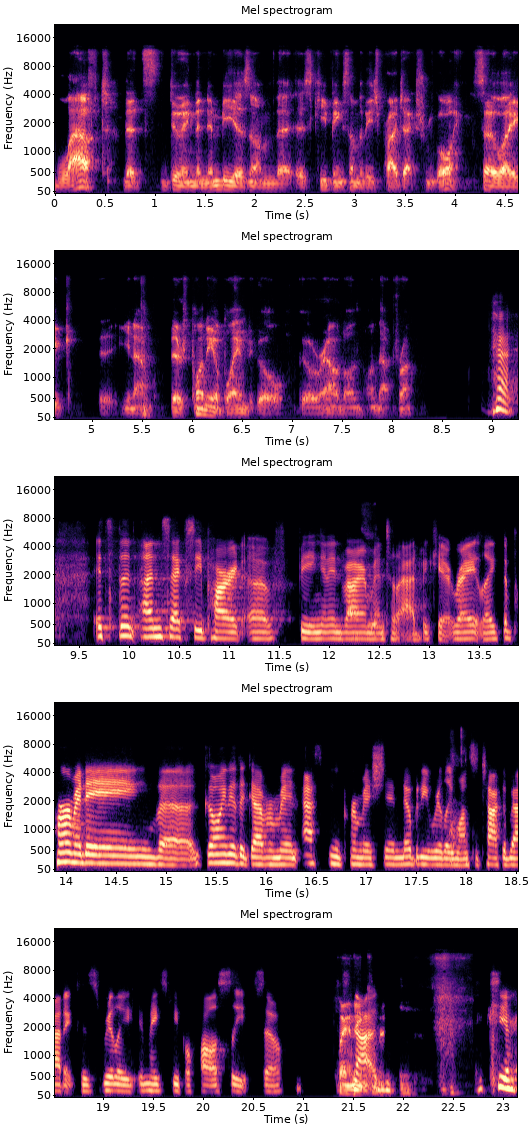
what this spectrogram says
left that's doing the NIMBYism that is keeping some of these projects from going. So like, you know, there's plenty of blame to go go around on on that front. it's the unsexy part of being an environmental advocate, right? Like the permitting, the going to the government, asking permission. Nobody really wants to talk about it because really it makes people fall asleep. So not, your,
